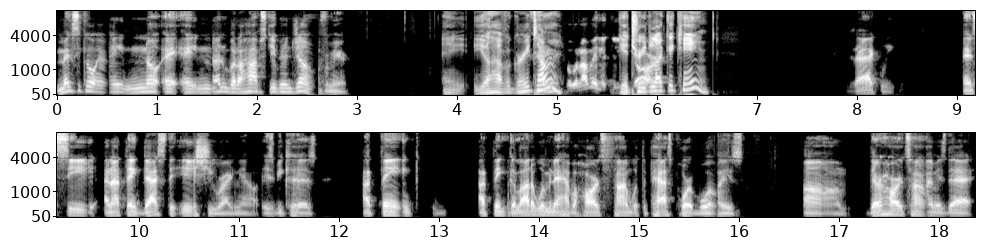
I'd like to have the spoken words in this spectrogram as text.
Mexico ain't no ain't, ain't nothing but a hop, skip, and jump from here. And you'll have a great time. But when I'm in the Get treated like a king. Exactly. And see, and I think that's the issue right now is because I think I think a lot of women that have a hard time with the passport boys, um, their hard time is that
